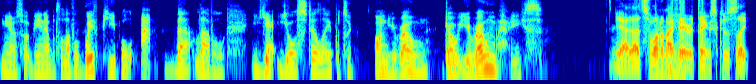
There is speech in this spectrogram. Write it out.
you know sort of being able to level with people at that level, yet you're still able to on your own go at your own pace. yeah, that's one of my favorite things because, like,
